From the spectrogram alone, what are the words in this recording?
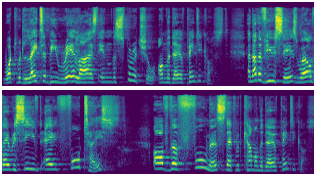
what would later be realized in the spiritual on the day of Pentecost. Another view says, well, they received a foretaste of the fullness that would come on the day of Pentecost.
